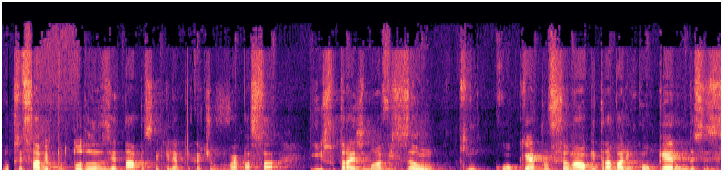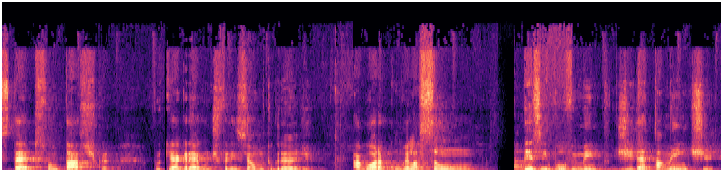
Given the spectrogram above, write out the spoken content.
você sabe por todas as etapas que aquele aplicativo vai passar. E isso traz uma visão que qualquer profissional que trabalha em qualquer um desses steps, fantástica, porque agrega um diferencial muito grande. Agora, com relação a desenvolvimento diretamente,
